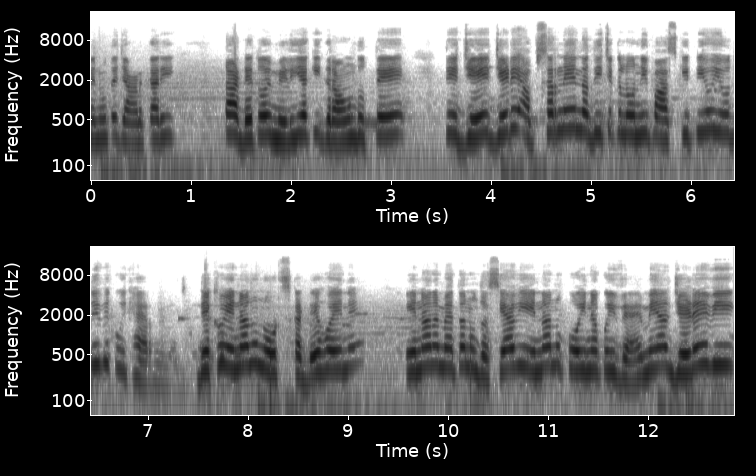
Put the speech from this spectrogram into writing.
ਮੈਨੂੰ ਤੇ ਜਾਣਕਾਰੀ ਤੁਹਾਡੇ ਤੋਂ ਹੀ ਮਿਲੀ ਹੈ ਕਿ ਗਰਾਊਂਡ ਉੱਤੇ ਤੇ ਜੇ ਜਿਹੜੇ ਅਫਸਰ ਨੇ ਨਦੀ 'ਚ ਕਲੋਨੀ ਪਾਸ ਕੀਤੀ ਹੋਈ, ਉਹਦੀ ਵੀ ਕੋਈ ਖੈਰ ਨਹੀਂ ਹੈ। ਦੇਖੋ, ਇਹਨਾਂ ਨੂੰ ਨੋਟਿਸ ਕੱਢੇ ਹੋਏ ਨੇ। ਇਹਨਾਂ ਨੇ ਮੈਂ ਤੁਹਾਨੂੰ ਦੱਸਿਆ ਵੀ ਇਹਨਾਂ ਨੂੰ ਕੋਈ ਨਾ ਕੋਈ ਵਹਿਮ ਆ ਜਿਹੜੇ ਵੀ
